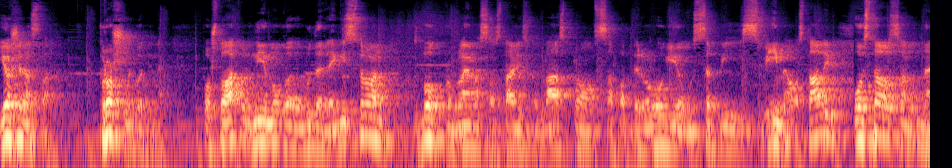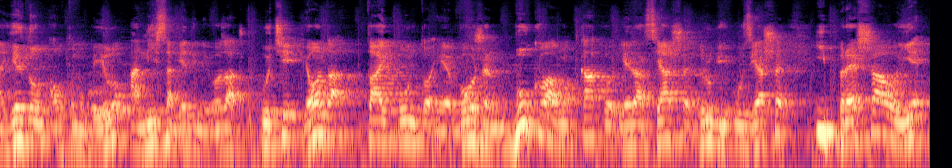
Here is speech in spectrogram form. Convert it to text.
Još jedna stvar, prošle godine Pošto Akord nije mogao da bude registrovan zbog problema sa ostavinskom raspravom, sa papirologijom u Srbiji i svime ostalim, ostao sam na jednom automobilu, a nisam jedini vozač u kući i onda taj punto je vožen bukvalno kako jedan sjaše, drugi uzjaše i prešao je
